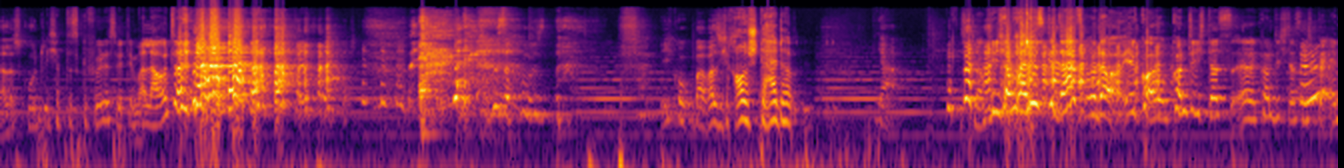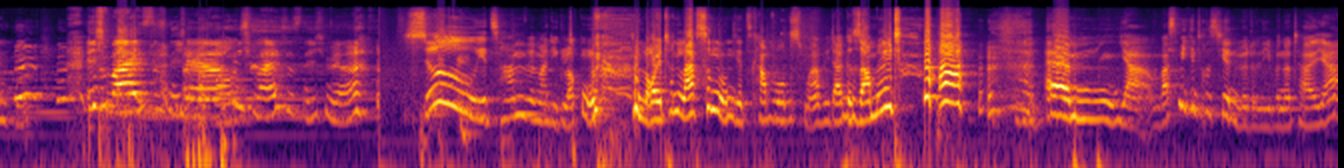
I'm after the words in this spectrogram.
alles gut. Ich habe das Gefühl, es wird immer lauter. Ich guck mal, was ich rausschneide. Ich glaube, ich habe alles gedacht oder konnte ich, das, äh, konnte ich das nicht beenden? Ich weiß es nicht mehr. Ich weiß es nicht mehr. So, jetzt haben wir mal die Glocken läuten lassen und jetzt haben wir uns mal wieder gesammelt. ähm, ja, was mich interessieren würde, liebe Natalia,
